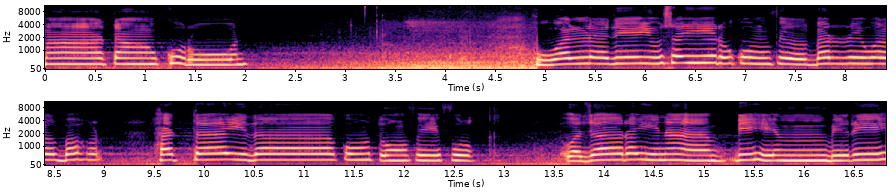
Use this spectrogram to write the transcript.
ما تنكرون هو الذي يسيركم في البر والبحر حتى إذا كنتم في فلك وجارينا بهم بريح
